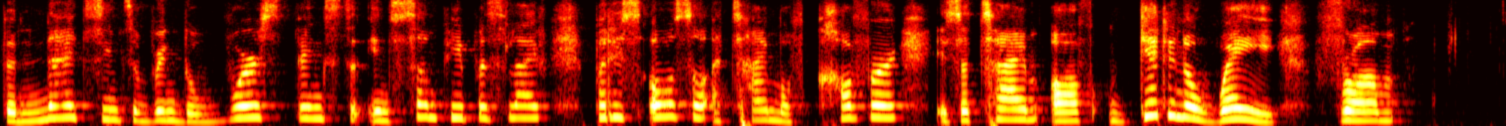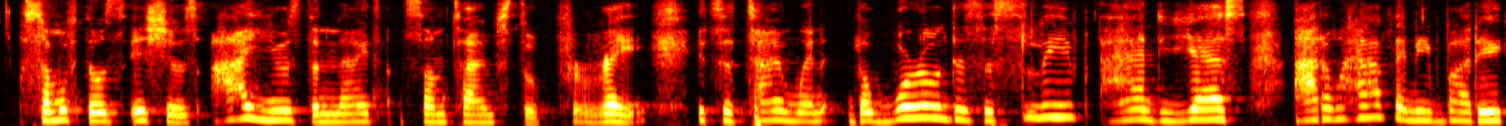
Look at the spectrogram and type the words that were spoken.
the night seems to bring the worst things to, in some people's life, but it's also a time of cover. It's a time of getting away from some of those issues. I use the night sometimes to pray. It's a time when the world is asleep, and yes, I don't have anybody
